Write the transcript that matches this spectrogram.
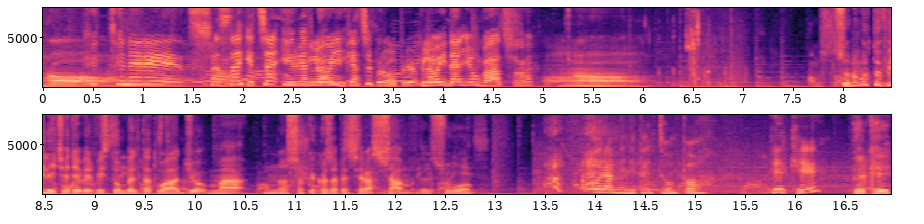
Oh, Che tenerezza! Sai che c'è? In realtà Chloe- mi piace proprio. Chloe, dagli un bacio. oh. Sono molto felice di aver visto un bel tatuaggio, ma non so che cosa penserà Sam del suo. Ora me ne pento un po'. Perché? Perché?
